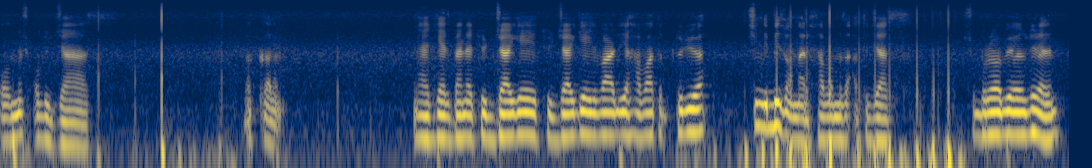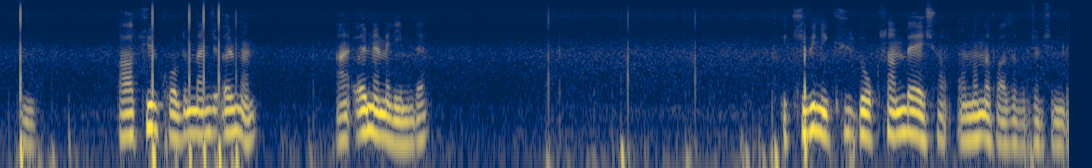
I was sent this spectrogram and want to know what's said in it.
olmuş olacağız. Bakalım. Herkes bende Tüccar Gay, Tüccar Gay var diye hava atıp duruyor. Şimdi biz onları havamıza atacağız. Şu bro bir öldürelim. Hı. Altı yük oldum bence ölmem. Yani ölmemeliyim de. 2295 ondan da fazla vuracağım şimdi.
